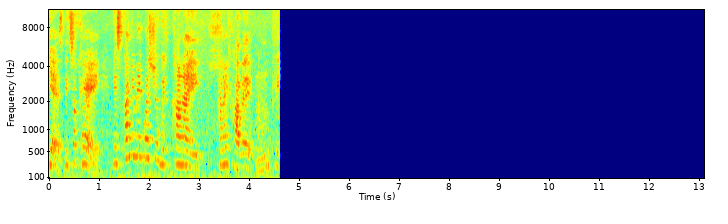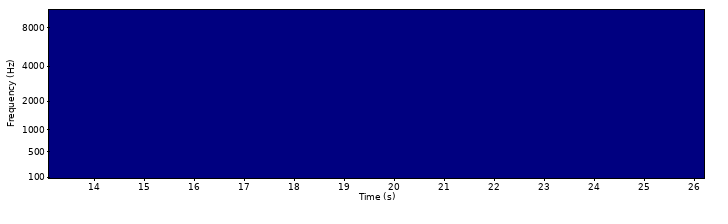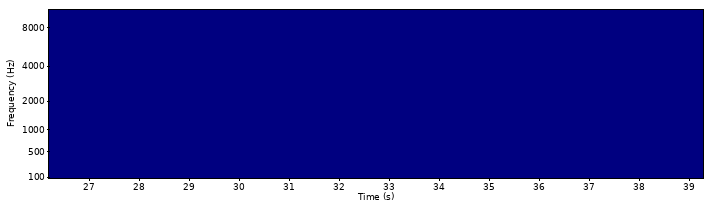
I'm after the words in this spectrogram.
Yes, it's okay. Yes, can you make a question with can I can I have it, mm, please?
